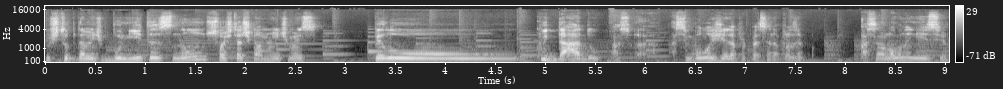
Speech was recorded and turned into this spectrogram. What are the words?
estupidamente bonitas, não só esteticamente, mas pelo cuidado, a, a simbologia da própria cena, por exemplo. A cena logo no início,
